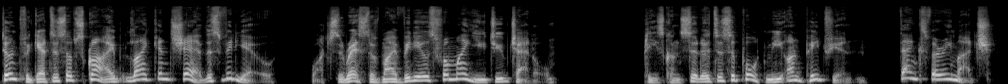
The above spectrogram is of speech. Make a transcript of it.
Don't forget to subscribe, like and share this video. Watch the rest of my videos from my YouTube channel. Please consider to support me on Patreon. Thanks very much.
